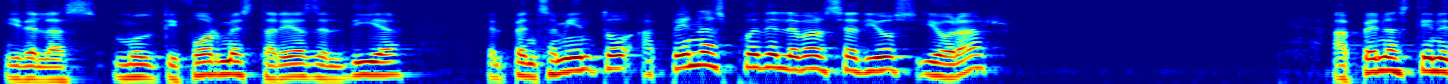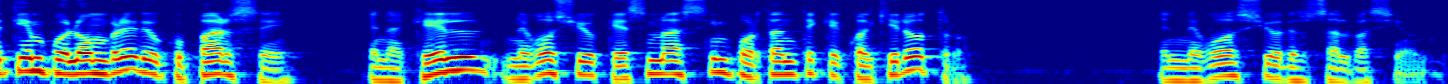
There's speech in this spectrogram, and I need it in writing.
y de las multiformes tareas del día, el pensamiento apenas puede elevarse a Dios y orar. Apenas tiene tiempo el hombre de ocuparse en aquel negocio que es más importante que cualquier otro el negocio de su salvación.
